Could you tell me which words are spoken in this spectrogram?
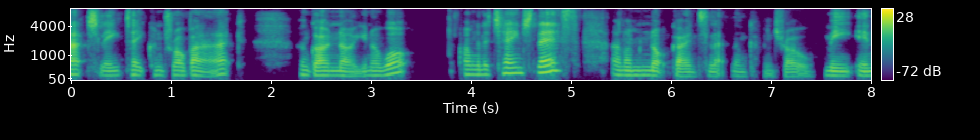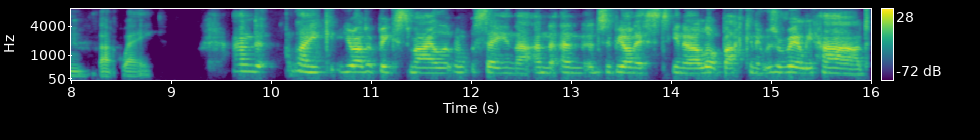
actually take control back and go, no, you know what? I'm going to change this and I'm not going to let them control me in that way. And like you had a big smile at saying that, and, and, and to be honest, you know, I look back and it was a really hard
